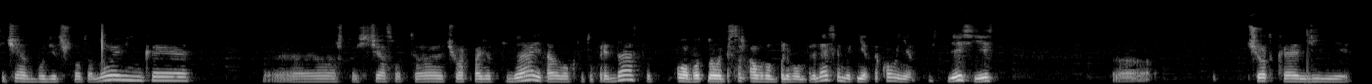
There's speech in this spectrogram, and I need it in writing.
сейчас будет что-то новенькое, Э, что сейчас вот э, чувак пойдет туда, и там его кто-то предаст, вот, о, вот новый персонаж, а вот он по-любому предатель будет. Нет, такого нет. То есть здесь есть э, четкая линия.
